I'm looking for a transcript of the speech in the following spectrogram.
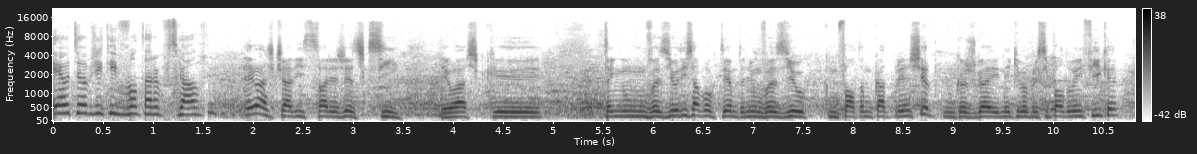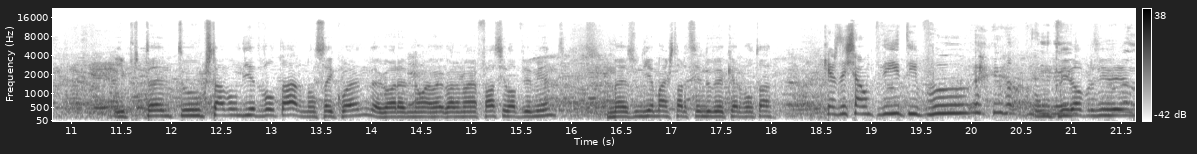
É o teu objetivo voltar a Portugal? Eu acho que já disse várias vezes que sim. Eu acho que tenho um vazio, eu disse há pouco tempo, tenho um vazio que me falta um bocado preencher, porque nunca joguei na equipa principal do Benfica e, portanto, gostava um dia de voltar, não sei quando, agora não é, agora não é fácil, obviamente, mas um dia mais tarde, sem dúvida, quero voltar. Queres deixar um pedido, tipo... Um pedido ao Presidente.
